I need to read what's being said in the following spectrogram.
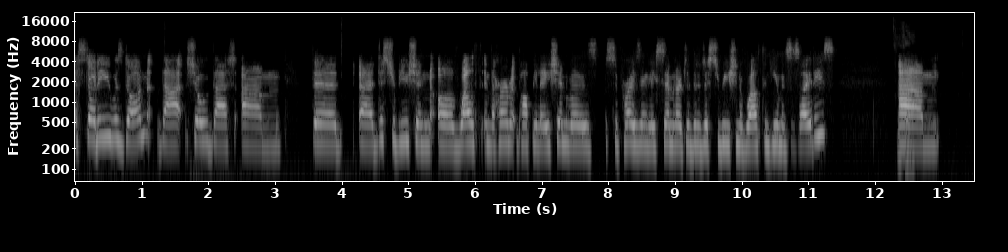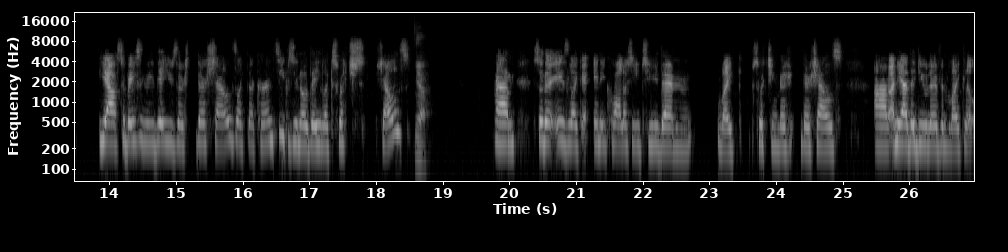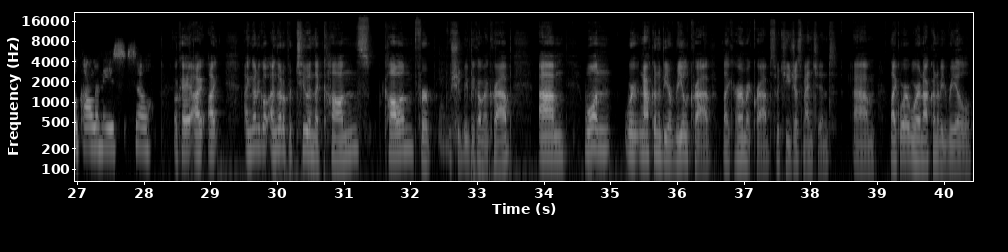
a study was done that showed that um, the uh, distribution of wealth in the hermit population was surprisingly similar to the distribution of wealth in human societies. Okay. Um, yeah, so basically they use their their shells like their currency because you know they like switch shells. Yeah. Um, so there is like inequality to them like switching their their shells. Um, and yeah, they do live in like little colonies. So okay, I I I'm gonna go. I'm gonna put two in the cons column for should we become a crab. Um, one, we're not going to be a real crab like hermit crabs, which you just mentioned. Um, like we're we're not going to be real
